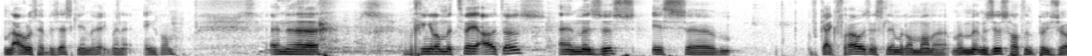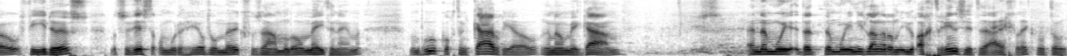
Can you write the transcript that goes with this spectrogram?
Mijn ouders hebben zes kinderen. Ik ben er één van. En uh, we gingen dan met twee auto's. En mijn zus is... Kijk, vrouwen zijn slimmer dan mannen. M mijn zus had een Peugeot, vierdeurs. Want ze wist dat mijn moeder heel veel meuk verzamelde om mee te nemen. Mijn broer kocht een cabrio, Renault Megane. En dan moet, je, dat, dan moet je niet langer dan een uur achterin zitten eigenlijk. Want dan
